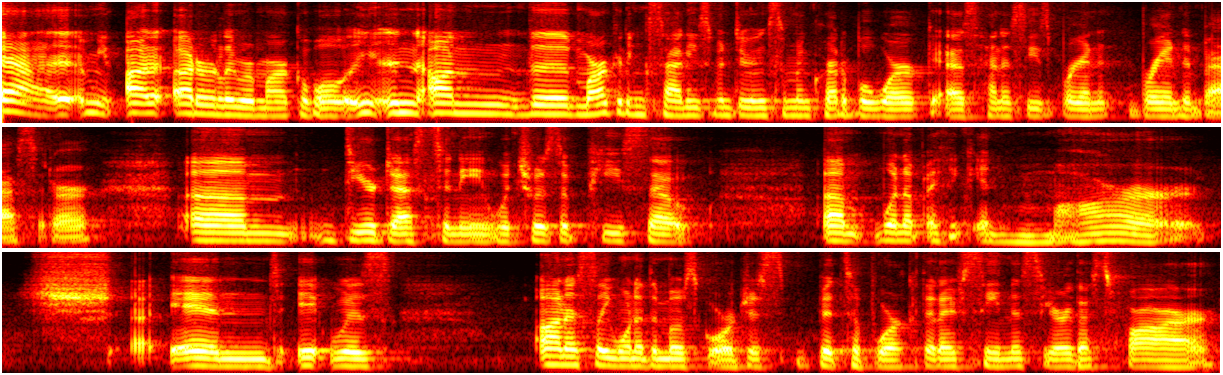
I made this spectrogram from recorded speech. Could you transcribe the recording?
Yeah I mean utterly remarkable. And on the marketing side he's been doing some incredible work as Hennessy's brand brand ambassador. Um, Dear Destiny which was a piece that um, went up I think in March and it was honestly one of the most gorgeous bits of work that I've seen this year thus far.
